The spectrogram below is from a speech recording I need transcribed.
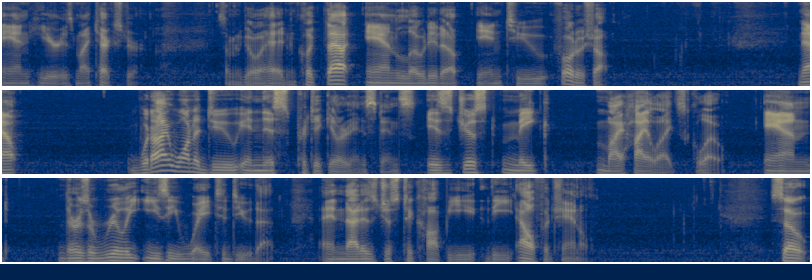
And here is my texture. I'm going to go ahead and click that and load it up into Photoshop. Now, what I want to do in this particular instance is just make my highlights glow. And there's a really easy way to do that. And that is just to copy the alpha channel. So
